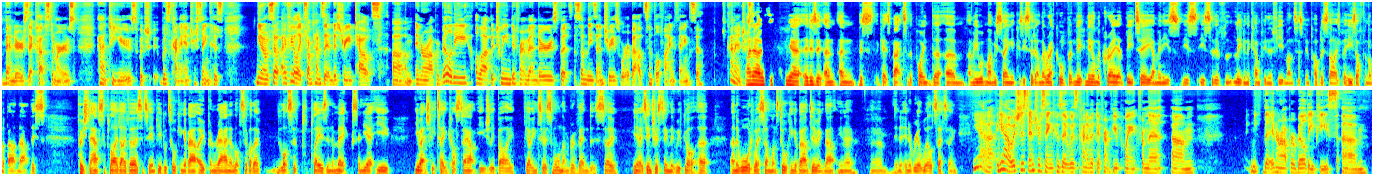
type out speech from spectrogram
vendors that customers had to use, which was kind of interesting because you know, so I feel like sometimes the industry touts um, interoperability a lot between different vendors, but some of these entries were about simplifying things. So it's kind of interesting. I know. Yeah, it is. And and this gets back to the point that um, I mean, he wouldn't mind me saying it because he said it on the record. But Neil McRae at BT, I mean, he's he's he's sort of leaving the company in a few months. It's been publicised, but he's often on about that. This push to have supply diversity and people talking about open RAN and lots of other lots of players in the mix, and yet you you actually take costs out usually by going to a small number of vendors. So you know it's interesting that we've got a, an award where someone's talking about doing that. You know. Um, in, a, in a real world setting. Yeah, yeah, it was just interesting because it was kind of a different viewpoint from the um, the interoperability piece. Um,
